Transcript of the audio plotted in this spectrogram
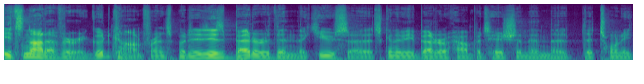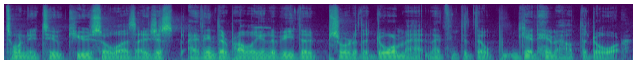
it's not a very good conference, but it is better than the CUSA. It's going to be better competition than the, the 2022 CUSA was. I just I think they're probably going to be the sort of the doormat, and I think that they'll get him out the door.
